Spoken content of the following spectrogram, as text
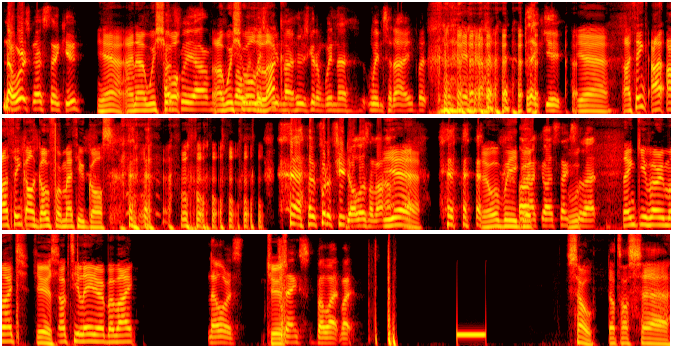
No worries, guys. Thank you. Yeah, and I wish you Hopefully, all. um, I wish well, you all the luck. We know who's going to win the win today, but thank you. Yeah, I think I, I think I'll go for Matthew Goss. Put a few dollars on that. Yeah, that would be good. All right, guys. Thanks for that. Thank you very much. Cheers. Talk to you later. Bye bye. No worries. Cheers. Thanks. Bye bye. Bye. Zo, dat was, eh,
